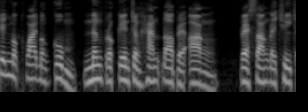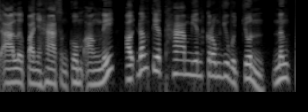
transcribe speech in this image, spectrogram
ចេញមកថ្វាយបង្គំ និងប្រគេនចង្ហាន់ដល់ព្រះអង្គព្រះសង្ឃដែលឈឺឆ្អាលលើបញ្ហាសង្គមអង្គនេះឲ្យដឹងទៀតថាមានក្រុមយុវជន និងព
